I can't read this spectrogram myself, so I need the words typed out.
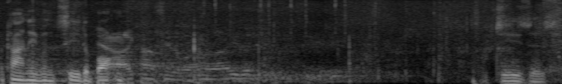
I can't even see the bottom. I can't see the bottom of that. Jesus.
